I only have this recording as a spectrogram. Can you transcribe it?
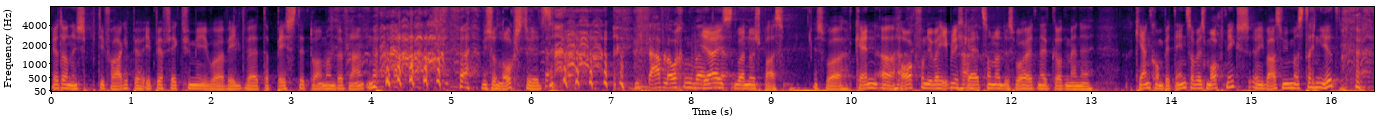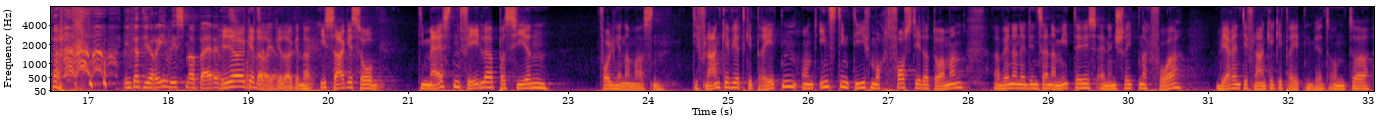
Ja, dann ist die Frage eh perfekt für mich. Ich war weltweit der beste Tormann bei Flanken. Wieso lachst du jetzt? ich darf lachen, weil. Ja, es war nur Spaß. Es war kein äh, Hauch von Überheblichkeit, sondern das war halt nicht gerade meine Kernkompetenz, aber es macht nichts. Ich weiß, wie man es trainiert. In der Theorie wissen wir beide, wie ja, es genau, funktioniert. Ja, genau, genau. Ich sage so: Die meisten Fehler passieren folgendermaßen. Die Flanke wird getreten und instinktiv macht fast jeder Tormann, äh, wenn er nicht in seiner Mitte ist, einen Schritt nach vor, während die Flanke getreten wird. Und äh,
